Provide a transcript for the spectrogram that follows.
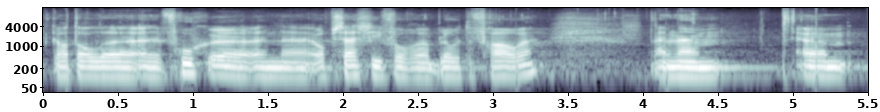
Ik had al vroeg een obsessie voor blote vrouwen. En... Um,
